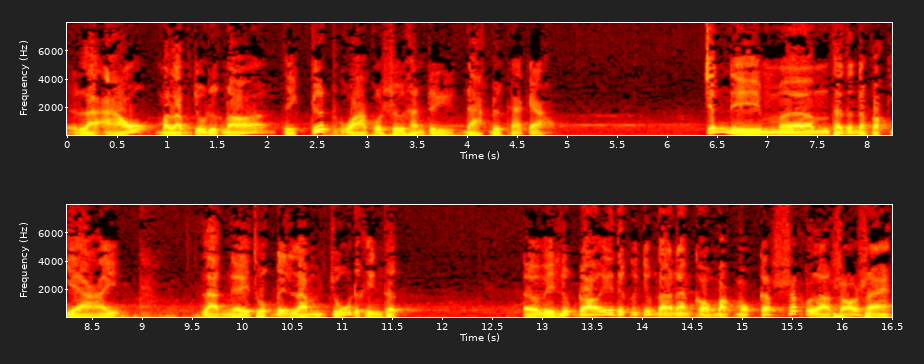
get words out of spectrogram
là ảo mà làm chủ được nó, thì kết quả của sự hành trì đạt được khá cao. Chánh niệm à, theo tinh thần Phật dạy là nghệ thuật để làm chủ được hiện thực. Bởi vì lúc đó ý thức của chúng ta đang có mặt một cách rất là rõ ràng,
